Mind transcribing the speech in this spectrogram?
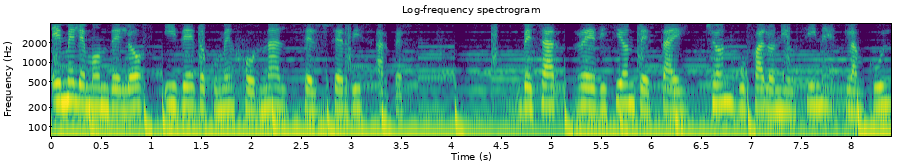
M Le Monde Love, ID Document Journal, Self Service Harpers. Besar, reedición de Style, Chon, Buffalo New Cine, Glam Cool,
